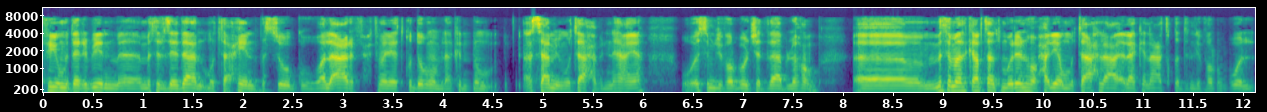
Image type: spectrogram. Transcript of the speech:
في مدربين مثل زيدان متاحين بالسوق. ولا أعرف احتمالية قدومهم لكنهم أسامي متاحة بالنهاية. واسم ليفربول جذاب لهم. مثل ما ذكرت أنت مورينهو حاليا متاح لكن أعتقد إن ليفربول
